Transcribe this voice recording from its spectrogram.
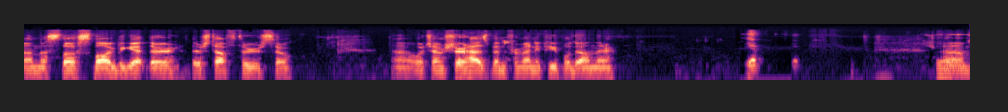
on the slow slog to get their their stuff through. So, uh, which I'm sure has been for many people down there. Yep. Sure um,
